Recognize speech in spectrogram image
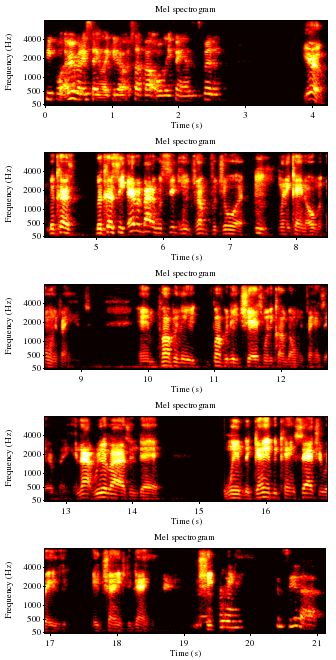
people, everybody's saying like, you know, stuff about OnlyFans. It's been. Yeah, because because see, everybody was sitting here jumping for joy when it came to OnlyFans, and pumping it, pumping their chest when it comes to OnlyFans and everything, and not realizing that when the game became saturated, it changed the game. She, I mean, can see that.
